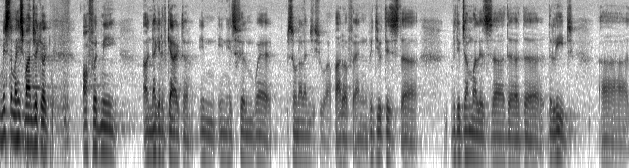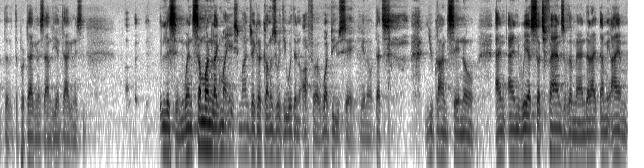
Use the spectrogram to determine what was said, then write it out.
Mr. Mahesh Manjrekar offered me a negative character in, in his film where Sonal and Jishu are part of, and Vidyut is the Vidyut Jammwal is uh, the, the the lead, uh, the the protagonist. I'm the antagonist. listen, when someone like Mahesh Manjrekar comes with you with an offer, what do you say? You know, that's, you can't say no. And, and we are such fans of the man that I, I mean, I am,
